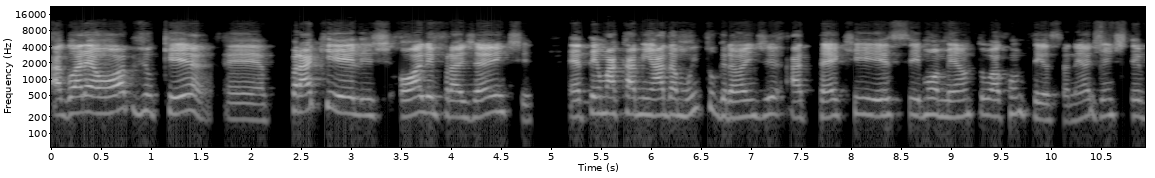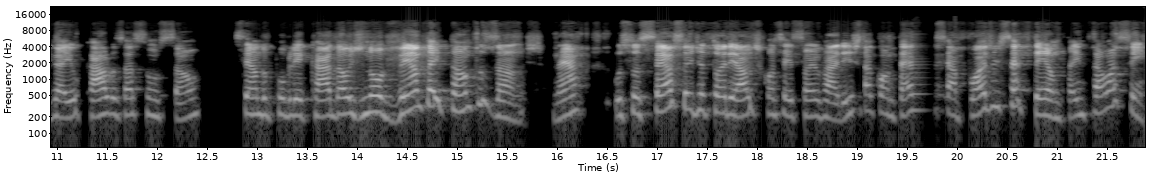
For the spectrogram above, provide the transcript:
Agora, é óbvio que, é, para que eles olhem para a gente, é, tem uma caminhada muito grande até que esse momento aconteça. Né? A gente teve aí o Carlos Assunção, sendo publicado aos 90 e tantos anos. Né? O sucesso editorial de Conceição Evarista acontece após os 70. Então, assim,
